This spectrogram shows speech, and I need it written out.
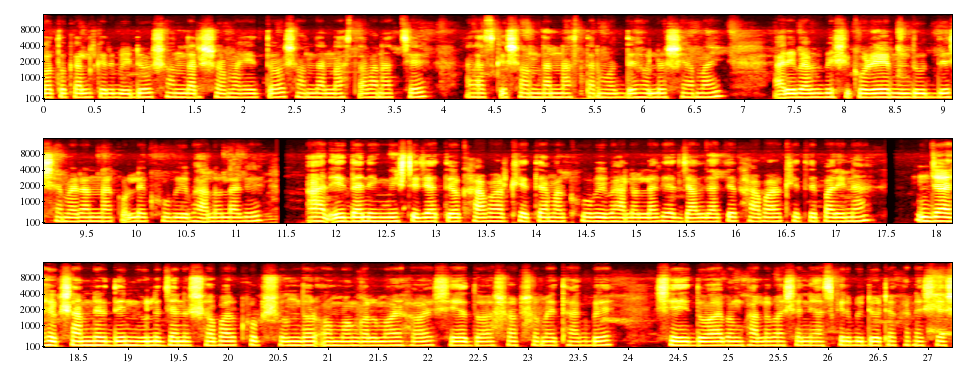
গতকালকের ভিডিও, সন্ধ্যার সময় এই তো, সন্ধ্যার নাস্তা বানাচ্ছে। আর আজকে সন্ধ্যার নাস্তার মধ্যে হলো শ্যামাই। আর এভাবে বেশি করে দুধ দিয়ে শ্যামাই রান্না করলে খুবই ভালো লাগে। আর ইদানিং মিষ্টি জাতীয় খাবার খেতে আমার খুবই ভালো লাগে। জাল জাতীয় খাবার খেতে পারি না। যাই হোক, সামনের দিনগুলো যেন সবার খুব সুন্দর ও মঙ্গলময় হয়। সে দোয়া সব সময় থাকবে। সেই দোয়া এবং ভালোবাসা নিয়ে আজকের ভিডিওটা এখানে শেষ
